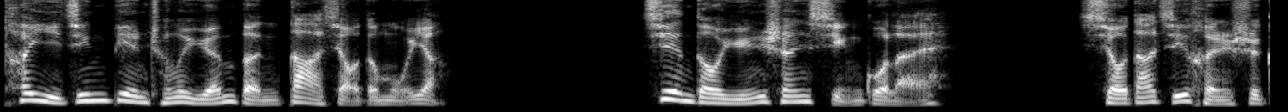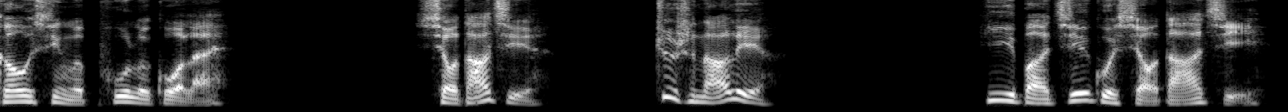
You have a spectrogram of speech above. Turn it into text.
他已经变成了原本大小的模样。见到云山醒过来，小妲己很是高兴了，扑了过来。小妲己，这是哪里？一把接过小妲己，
